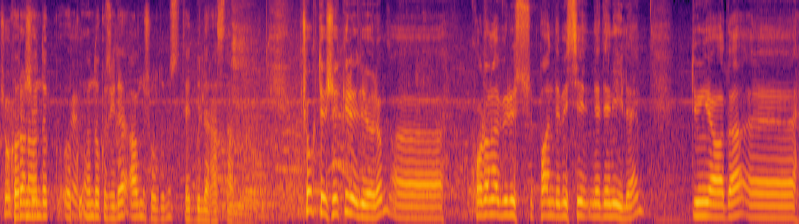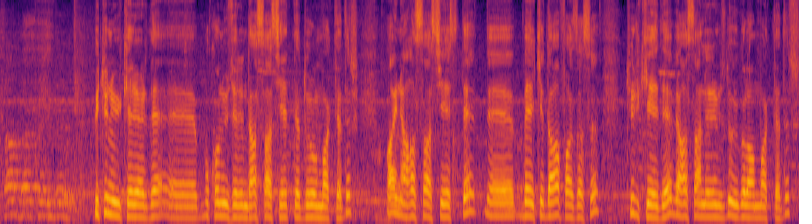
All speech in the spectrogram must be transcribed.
Çok korona teşekkür- 19 ile almış olduğumuz tedbirler hastanede. Çok teşekkür ediyorum. Ee, koronavirüs pandemisi nedeniyle dünyada e, bütün ülkelerde e, bu konu üzerinde hassasiyetle durulmaktadır. Aynı hassasiyette e, belki daha fazlası Türkiye'de ve hastanelerimizde uygulanmaktadır.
